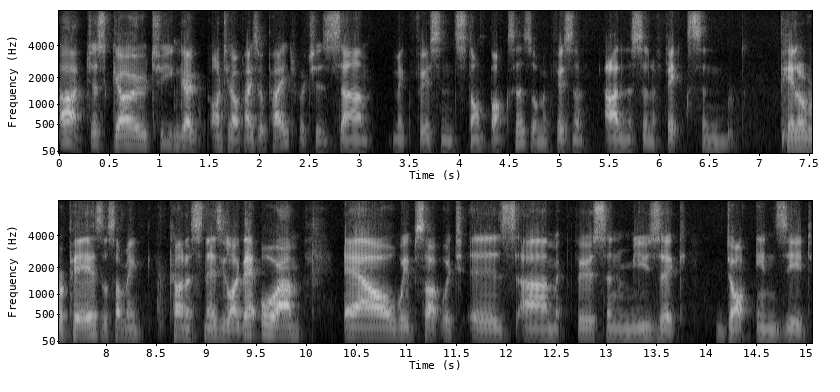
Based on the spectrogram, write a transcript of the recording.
Ah, just go to you can go onto our Facebook page, which is um, McPherson Stomp Boxes or McPherson Artists and Effects and Pedal Repairs or something kind of snazzy like that, or um, our website, which is uh, McPhersonMusic.nz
